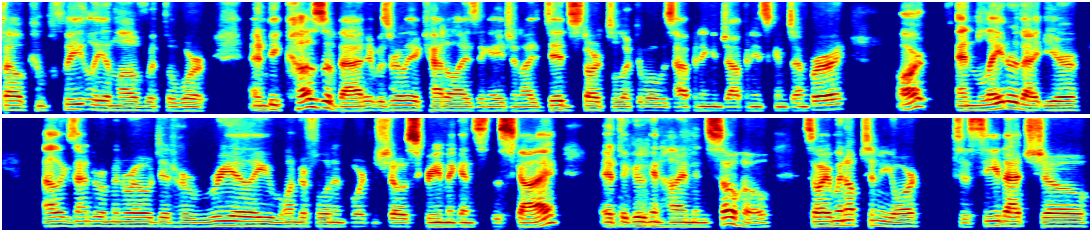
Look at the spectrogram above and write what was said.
fell completely in love with the work. And because of that, it was really a catalyzing agent. I did start to look at what was happening in Japanese contemporary art. And later that year, Alexandra Munroe did her really wonderful and important show, Scream Against the Sky, at the mm-hmm. Guggenheim in Soho. So I went up to New York to see that show.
